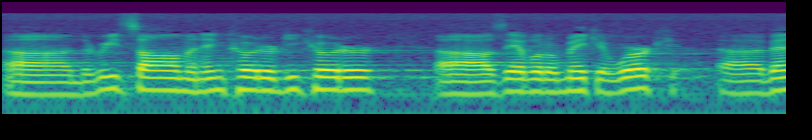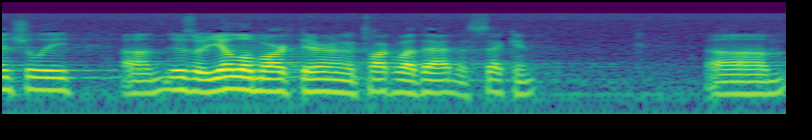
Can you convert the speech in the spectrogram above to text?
Uh, the Reed Solomon encoder decoder. Uh, I was able to make it work uh, eventually. Um, there's a yellow mark there. I'm going to talk about that in a second. Um,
